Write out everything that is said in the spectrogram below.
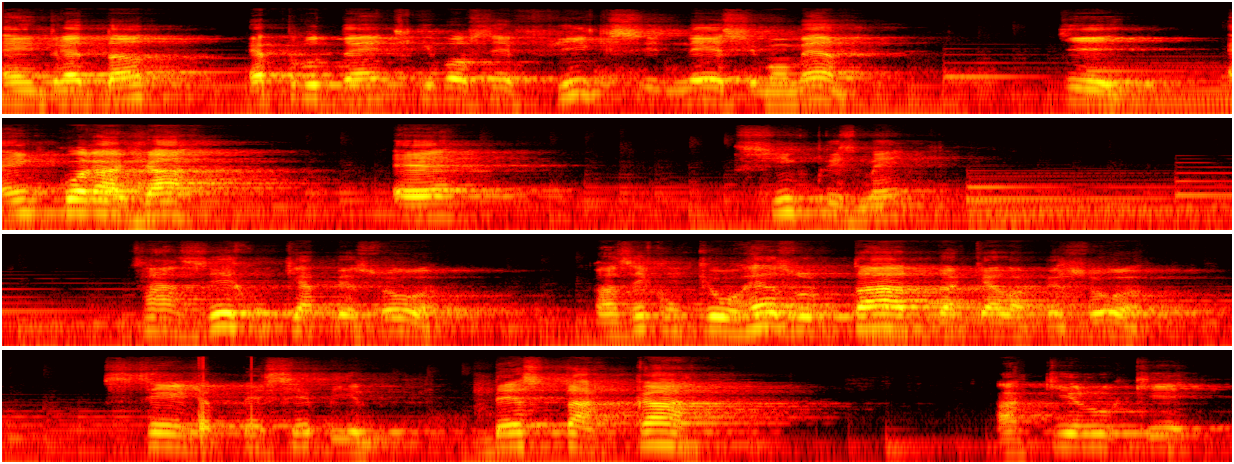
Entretanto, é prudente que você fixe nesse momento que encorajar é simplesmente fazer com que a pessoa, fazer com que o resultado daquela pessoa seja percebido, destacar aquilo que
